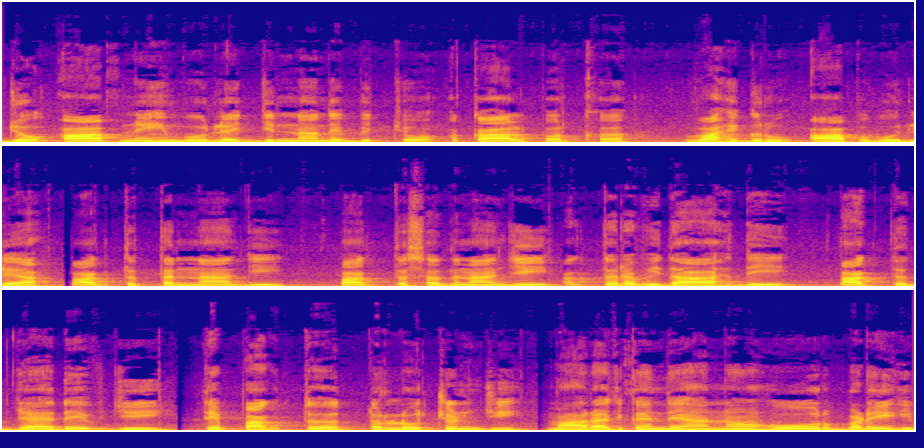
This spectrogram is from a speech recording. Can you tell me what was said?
ਜੋ ਆਪ ਨਹੀਂ ਬੋਲੇ, ਜਿਨ੍ਹਾਂ ਦੇ ਵਿੱਚੋਂ ਅਕਾਲ ਪੁਰਖ ਵਾਹਿਗੁਰੂ ਆਪ ਬੋਲਿਆ। ਭਗਤ ਧੰਨਾ ਜੀ, ਭਗਤ ਸਦਨਾ ਜੀ, ਭਗਤ ਰਵਿਦਾਸ ਦੀ ਭਗਤ ਜੈਦੇਵ ਜੀ ਤੇ ਭਗਤ ਤਰਲੋਚਨ ਜੀ। ਮਹਾਰਾਜ ਕਹਿੰਦੇ ਹਨ, ਹੋਰ ਬੜੇ ਹੀ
